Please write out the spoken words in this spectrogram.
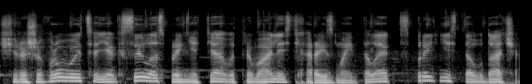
що розшифровується як сила, сприйняття, витривалість, харизма, інтелект, спритність та удача.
